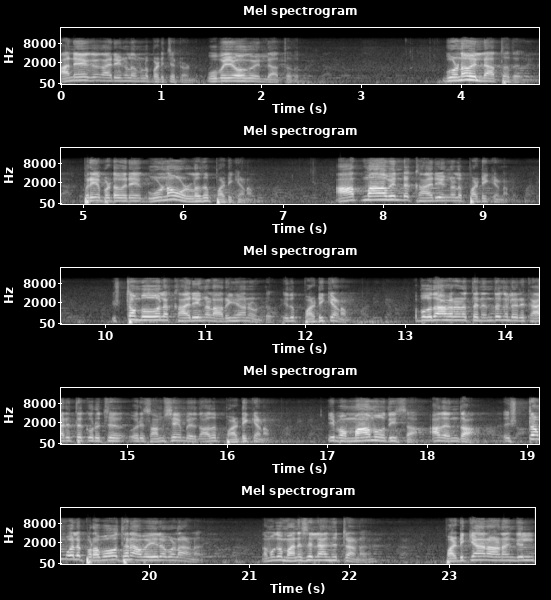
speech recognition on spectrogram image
അനേക കാര്യങ്ങൾ നമ്മൾ പഠിച്ചിട്ടുണ്ട്. ഉപയോഗമില്ലാത്തത്. ഗുണമില്ലാത്തത്. പ്രിയപ്പെട്ടവരെ ഗുണമുള്ളത് പഠിക്കണം. ആത്മാവിന്റെ കാര്യങ്ങൾ പഠിക്കണം. ഇഷ്ടംപോലെ കാര്യങ്ങൾ അറിയാനുണ്ട്. ഇത് പഠിക്കണം. അപ്പോൾ ഉദാഹരണത്തിന് എന്തെങ്കിലും ഒരു കാര്യത്തെക്കുറിച്ച് ഒരു സംശയം വരുന്നു. അത് പഠിക്കണം. ഇപ്പം മാമോദീസ അതെന്താ? ഇഷ്ടംപോലെ പ്രബോധനം അവൈലബിൾ ആണ്. നമുക്ക് മനസ്സിലാഞ്ഞിട്ടാണ് പഠിക്കാനാണെങ്കിൽ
